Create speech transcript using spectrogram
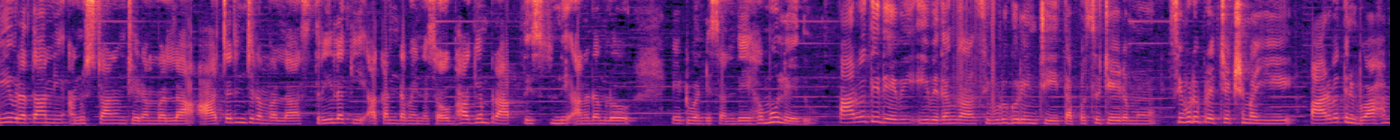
ఈ వ్రతాన్ని అనుష్ఠానం చేయడం వల్ల ఆచరించడం వల్ల స్త్రీలకి అఖండమైన సౌభాగ్యం ప్రాప్తిస్తుంది అనడంలో ఎటువంటి సందేహము లేదు. పార్వతీదేవి ఈ విధంగా శివుడు గురించి తపస్సు చేయడము శివుడు ప్రత్యక్షమయ్యి పార్వతిని వివాహం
